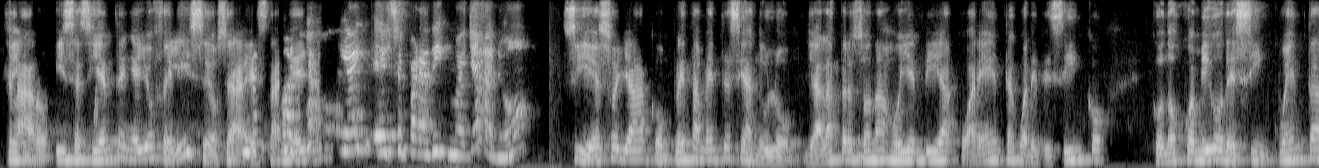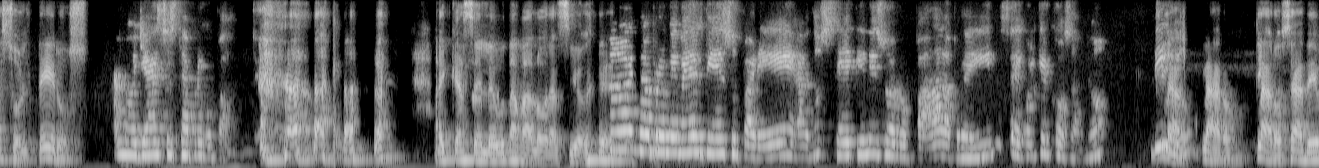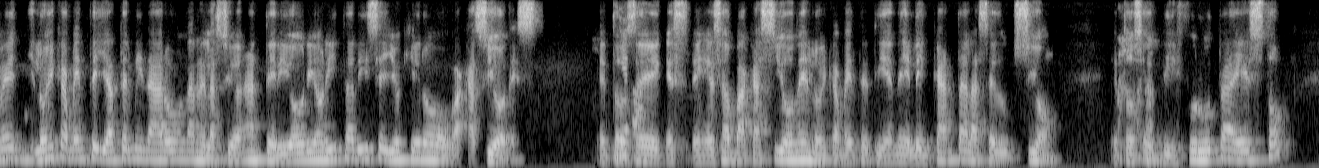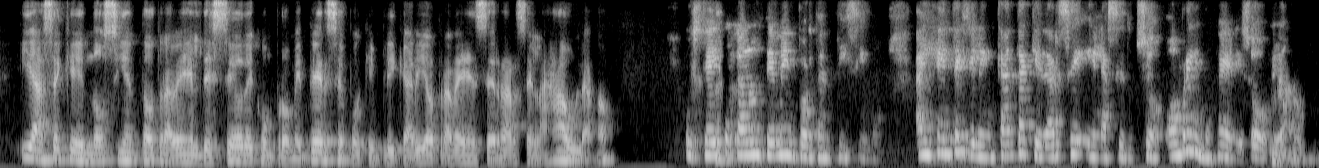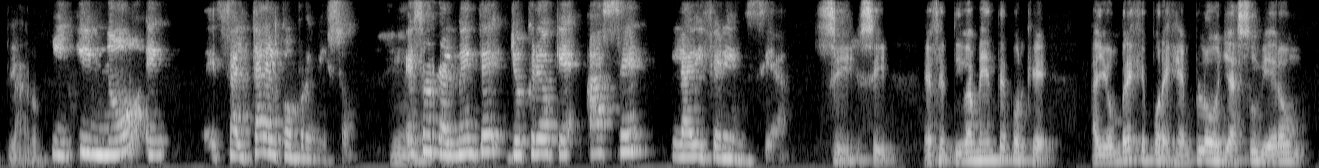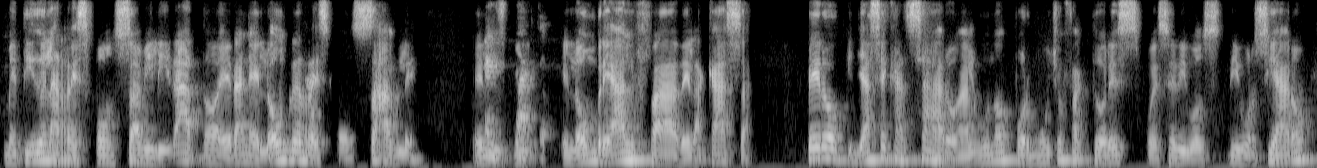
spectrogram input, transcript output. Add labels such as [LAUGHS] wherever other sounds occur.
Claro, y se sienten ellos felices, o sea, están ellos... Hay ese paradigma ya, ¿no? Sí, eso ya completamente se anuló. Ya las personas hoy en día, 40, 45, conozco amigos de 50 solteros. Ah, no, ya eso está preocupado. [LAUGHS] Hay que hacerle una valoración. No, no, pero mi madre tiene su pareja, no sé, tiene su arropada por ahí, no sé, cualquier cosa, ¿no? Claro, claro, claro. O sea, deben, lógicamente ya terminaron una relación anterior y ahorita dice yo quiero vacaciones. Entonces, en, esas vacaciones, lógicamente, tiene, le encanta la seducción. Entonces, disfruta esto y hace que no sienta otra vez el deseo de comprometerse, porque implicaría otra vez encerrarse en la jaula, ¿no? Usted ha tocado un tema importantísimo. Hay gente que le encanta quedarse en la seducción, hombres y mujeres, obvio. Claro, claro. Y, y no en, saltar el compromiso. Mm. Eso realmente yo creo que hace la diferencia. Sí, sí, efectivamente, porque hay hombres que, por ejemplo, ya estuvieron metidos en la responsabilidad, ¿no? Eran el hombre responsable, el, el, el hombre alfa de la casa pero ya se cansaron, algunos por muchos factores pues se divorciaron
